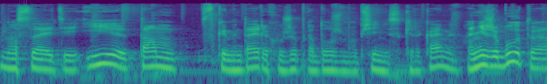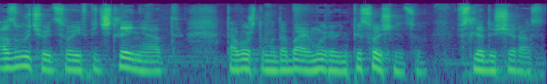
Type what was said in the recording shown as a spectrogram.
на сайте, и там в комментариях уже продолжим общение с игроками. Они же будут озвучивать свои впечатления от того, что мы добавим уровень песочницу в следующий раз.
